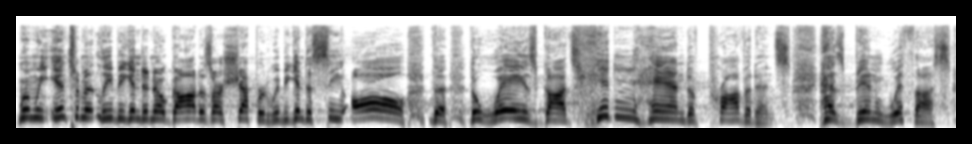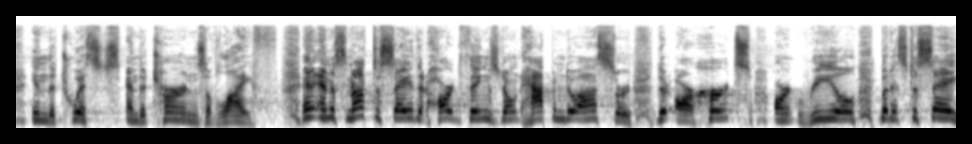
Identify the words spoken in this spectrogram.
When we intimately begin to know God as our shepherd, we begin to see all the, the ways God's hidden hand of providence has been with us in the twists and the turns of life. And, and it's not to say that hard things don't happen to us or that our hurts aren't real, but it's to say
